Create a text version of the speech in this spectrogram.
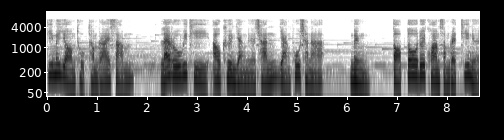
ที่ไม่ยอมถูกทำร้ายซ้ำและรู้วิธีเอาคืนอย่างเหนือชั้นอย่างผู้ชนะ 1. ตอบโต้ด้วยความสำเร็จที่เหนือ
